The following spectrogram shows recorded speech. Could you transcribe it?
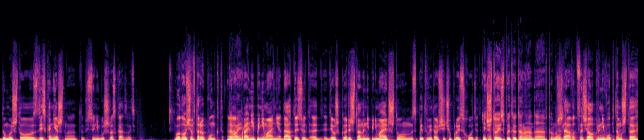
думаю, что здесь, конечно, ты все не будешь рассказывать. Вот, в общем, второй пункт. Э, Давай. Про непонимание, да, то есть вот э, девушка говорит, что она не понимает, что он испытывает, вообще, что происходит. И что испытывает она, да, в том Ну числе. да, вот сначала про него, потому что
